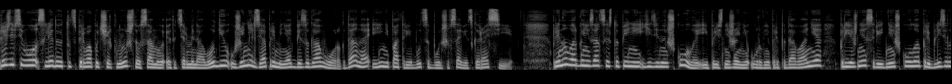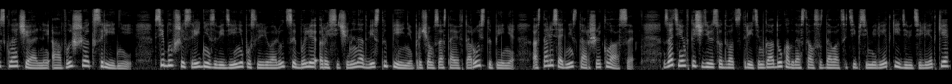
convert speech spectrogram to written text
Прежде всего, следует тут сперва подчеркнуть, что самую эту терминологию уже нельзя применять без оговорок, да она и не потребуется больше в Советской России. При новой организации ступеней единой школы и при снижении уровня преподавания прежняя средняя школа приблизилась к начальной, а высшая — к средней. Все бывшие средние заведения после революции были рассечены на две ступени, причем в составе второй ступени остались одни старшие классы. Затем, в 1923 году, когда стал создаваться тип семилетки и девятилетки,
